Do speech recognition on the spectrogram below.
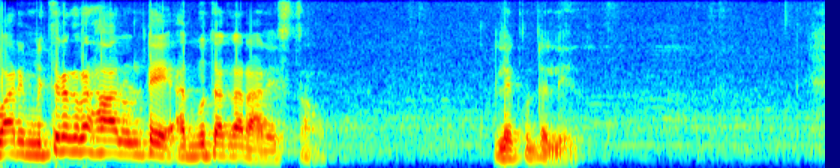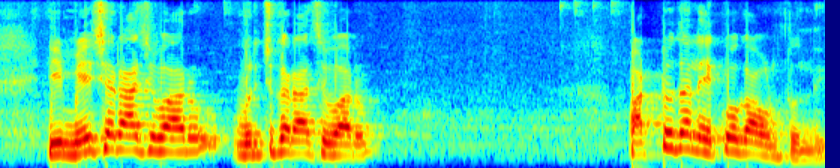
వారి మిత్ర గ్రహాలు ఉంటే అద్భుతంగా రాణిస్తాం. లేకుంటే లేదు. ఈ మేషరాశి వారు వృచ్చిక రాశి వారు పట్టుదల ఎక్కువగా ఉంటుంది.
